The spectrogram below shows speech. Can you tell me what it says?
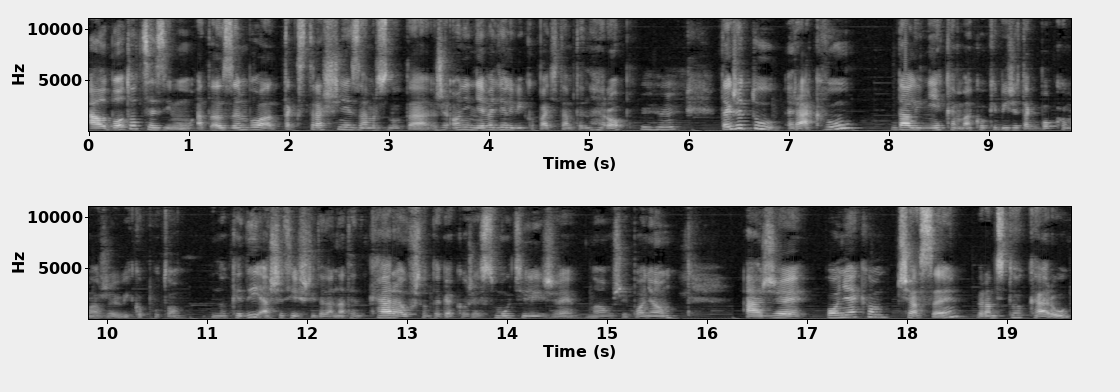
ale bolo to cez zimu a tá zem bola tak strašne zamrznutá, že oni nevedeli vykopať tam ten hrob. Mm-hmm. Takže tú rakvu dali niekam ako keby, že tak bokom a že vykopú to no kedy a všetci išli teda na ten kar a už som tak akože smutili, že no už je po ňom a že po nejakom čase v rámci toho karu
